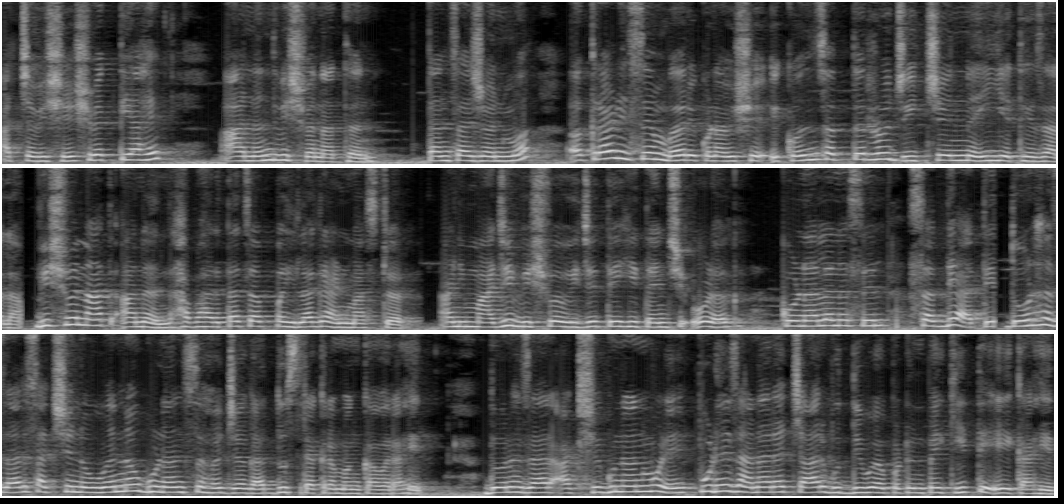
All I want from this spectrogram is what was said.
आजच्या विशेष व्यक्ती आहेत आनंद विश्वनाथन. त्यांचा जन्म अकरा डिसेंबर एकोणावीसशे एकोणसत्तर रोजी चेन्नई येथे झाला. विश्वनाथ आनंद हा भारताचा पहिला ग्रँडमास्टर आणि माजी विश्वविजेते ही त्यांची ओळख कोणाला नसेल सध्या ते दोन हजार सातशे नव्याण्णव गुणांसह जगात दुसऱ्या क्रमांकावर आहेत. दोन हजार आठशे गुणांमुळे पुढे जाणाऱ्या चार बुद्धिबळपटूंपैकी ते एक आहेत.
